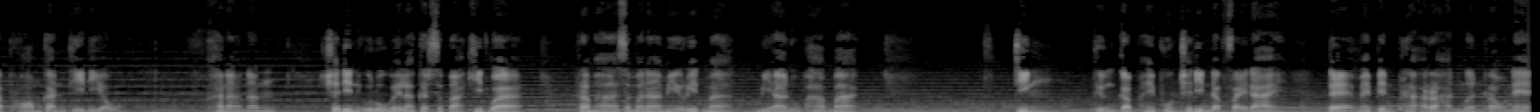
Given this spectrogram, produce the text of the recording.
ดับพร้อมกันทีเดียว ขณะนั้นชดินอุรุเวลากัสปะคิดว่า พระมหาสมณะมีฤทธิ์มาก มีอนุภาพมาก จริงถึงกับให้พวกชดินดับไฟได้ แต่ไม่เป็นพระอรหันต์เหมือนเราแน่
